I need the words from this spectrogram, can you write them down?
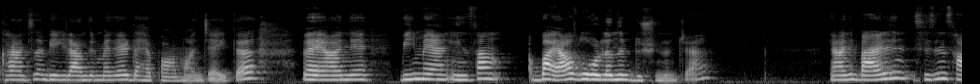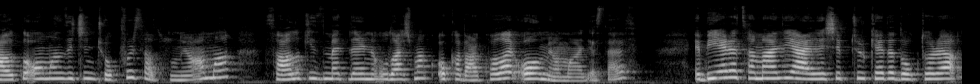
karantina bilgilendirmeleri de hep Almancaydı. Ve yani bilmeyen insan bayağı zorlanır düşününce. Yani Berlin sizin sağlıklı olmanız için çok fırsat sunuyor ama sağlık hizmetlerine ulaşmak o kadar kolay olmuyor maalesef. E bir yere temelli yerleşip Türkiye'de doktora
